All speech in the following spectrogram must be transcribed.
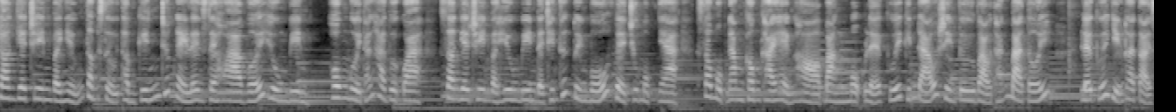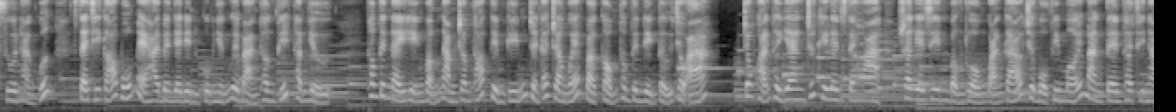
Son Ye Jin và những tâm sự thầm kín trước ngày lên xe hoa với Hyun Bin. Hôm 10 tháng 2 vừa qua, Son Ye Jin và Hyun Bin đã chính thức tuyên bố về chung một nhà sau một năm công khai hẹn hò bằng một lễ cưới kín đáo riêng tư vào tháng 3 tới. Lễ cưới diễn ra tại Seoul, Hàn Quốc sẽ chỉ có bố mẹ hai bên gia đình cùng những người bạn thân thiết tham dự. Thông tin này hiện vẫn nằm trong top tìm kiếm trên các trang web và cổng thông tin điện tử châu Á. Trong khoảng thời gian trước khi lên xe hoa, Son Ye Jin bận rộn quảng cáo cho bộ phim mới mang tên 39,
